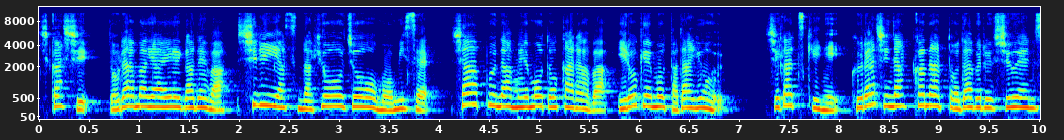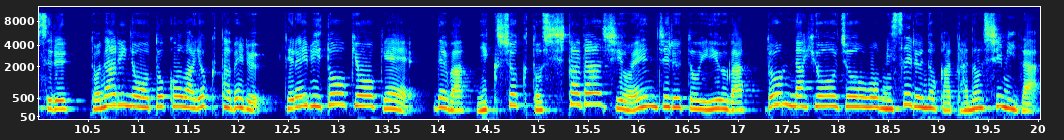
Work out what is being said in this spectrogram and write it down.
しかし、ドラマや映画ではシリアスな表情も見せ、シャープな目元からは色気も漂う。4月期に倉科かなとダブル主演する、隣の男はよく食べる、テレビ東京系では肉食年下男子を演じるというが、どんな表情を見せるのか楽しみだ。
